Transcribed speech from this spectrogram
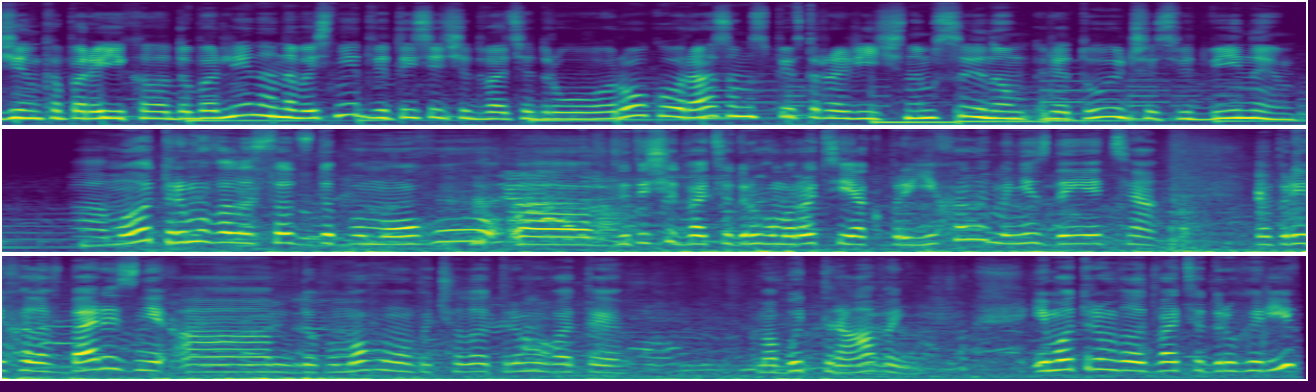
Жінка переїхала до Берліна навесні 2022 року разом з півторарічним сином, рятуючись від війни. Ми отримували соцдопомогу е, в 2022 році, як приїхали. Мені здається, ми приїхали в березні, а допомогу ми почали отримувати, мабуть, травень. І ми отримували 22 рік,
